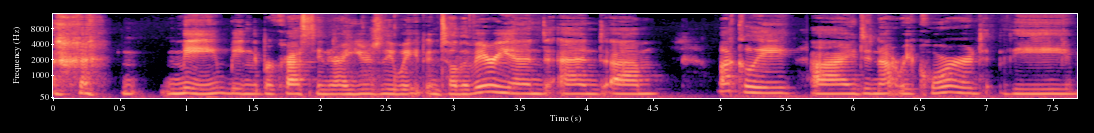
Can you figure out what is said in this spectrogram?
me being the procrastinator, I usually wait until the very end. And um, luckily, I did not record the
